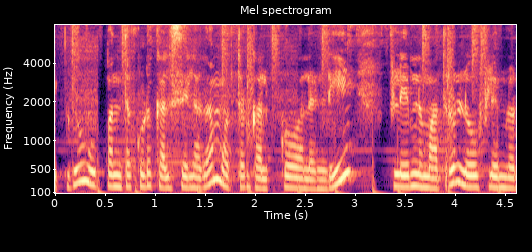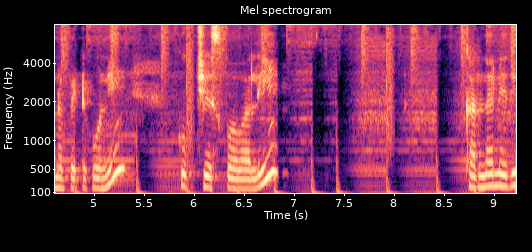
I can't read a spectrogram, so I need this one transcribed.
ఇప్పుడు ఉప్పు అంతా కూడా కలిసేలాగా మొత్తం కలుపుకోవాలండి. ఫ్లేమ్ని మాత్రం లో ఫ్లేమ్లోనే పెట్టుకొని కుక్ చేసుకోవాలి. కంద అనేది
